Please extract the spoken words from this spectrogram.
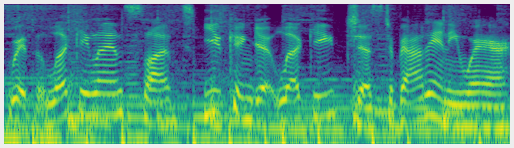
With the Lucky Land slots, you can get lucky just about anywhere.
